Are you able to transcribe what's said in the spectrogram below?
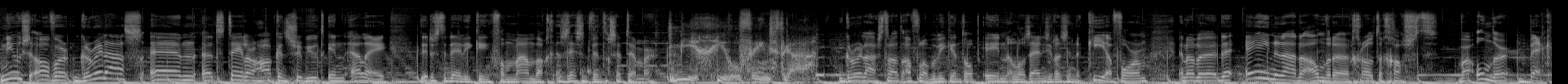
Nieuws over Gorilla's en het Taylor Hawkins tribute in L.A. Dit is de Daily King van maandag 26 september. Michiel Veenstra. Gorilla's trad afgelopen weekend op in Los Angeles in de Kia Forum. En hadden de ene na de andere grote gast, waaronder Beck.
